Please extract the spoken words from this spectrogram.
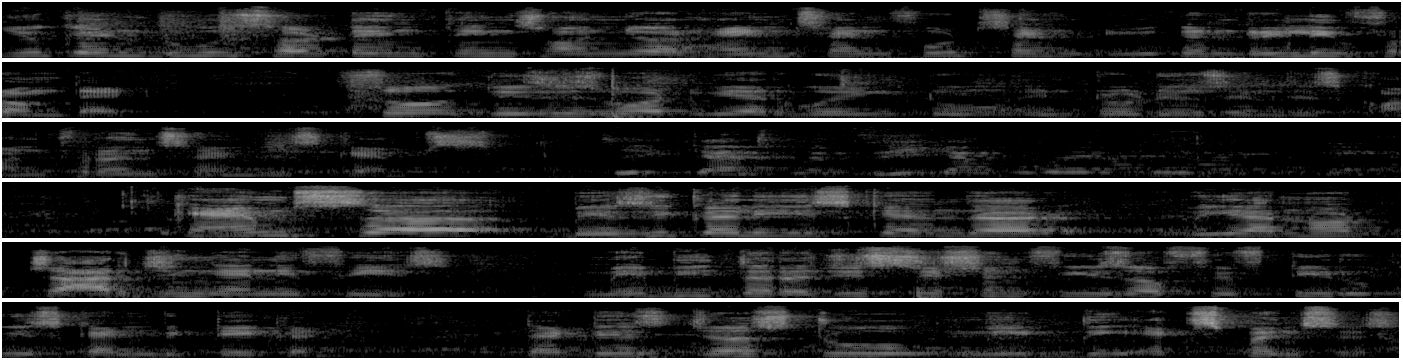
you can do certain things on your hands and foods and you can relieve from that so this is what we are going to introduce in this conference and this camps camps basically इसके अंदर we are not charging any fees may be the registration fees of fifty rupees can be taken that is just to meet the expenses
